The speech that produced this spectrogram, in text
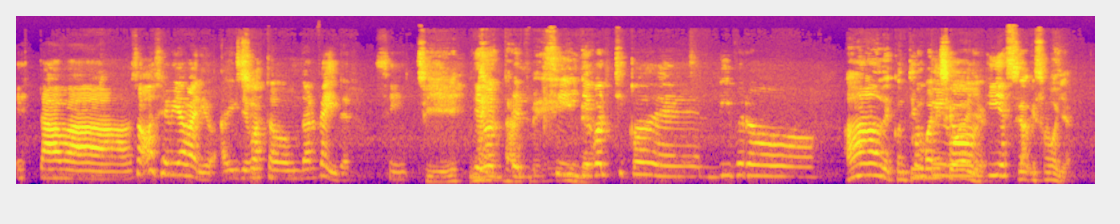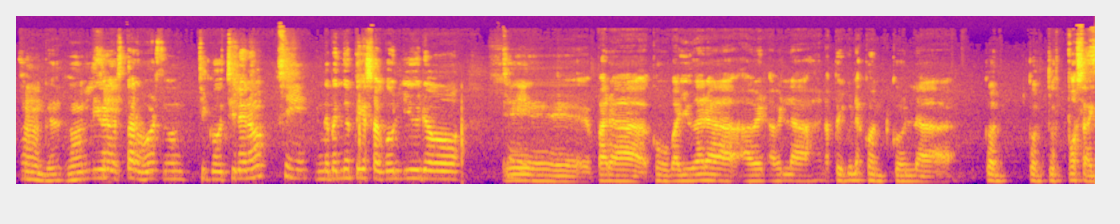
estaba. No, sí, había varios. Ahí llegó hasta un Darth Vader. Sí. Sí, Llegó el, Darth el- sí, llegó el chico del libro. Ah, de Contigo, y Contigo Cebolla. y y Cebolla. Un libro de Star Wars de un chico chileno Sí. independiente que sacó un libro Sí. eh, para como para ayudar a, a ver a ver la- las películas con, con la con, con tu esposa que,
